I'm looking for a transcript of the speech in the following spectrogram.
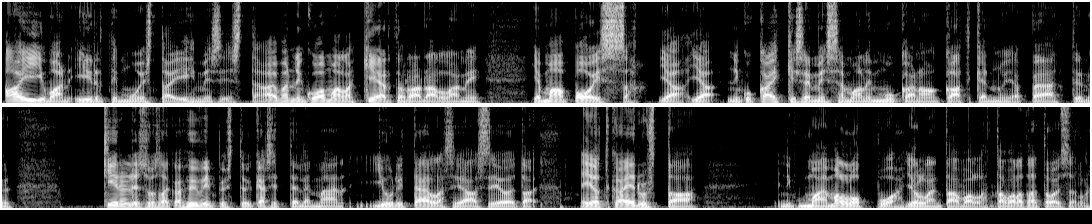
aivan irti muista ihmisistä, aivan niin kuin omalla kiertoradallani ja mä oon poissa ja, ja niin kuin kaikki se, missä mä olin mukana on katkennut ja päättynyt. Kirjallisuus aika hyvin pystyy käsittelemään juuri tällaisia asioita, jotka edustaa niin kuin maailman loppua jollain tavalla, tavalla tai toisella.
